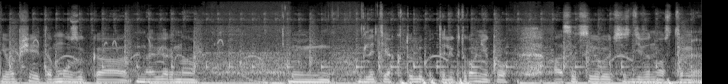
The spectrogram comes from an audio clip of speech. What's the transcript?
И вообще эта музыка, наверное, для тех, кто любит электронику, ассоциируется с 90-ми,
